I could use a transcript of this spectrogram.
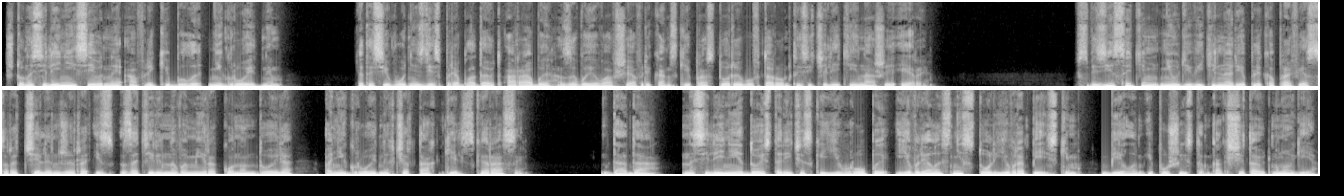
что население Северной Африки было негроидным. Это сегодня здесь преобладают арабы, завоевавшие африканские просторы во втором тысячелетии нашей эры. В связи с этим неудивительна реплика профессора Челленджера из «Затерянного мира» Конан Дойля о негроидных чертах кельтской расы. Да-да, население доисторической Европы являлось не столь европейским, белым и пушистым, как считают многие.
